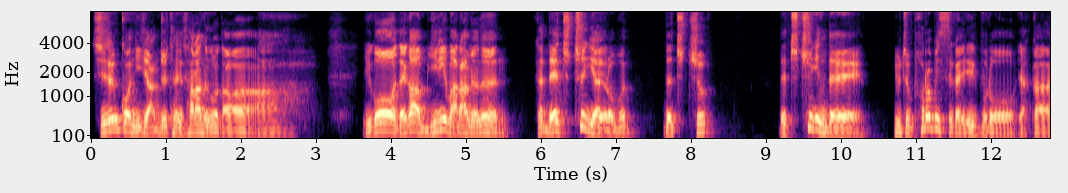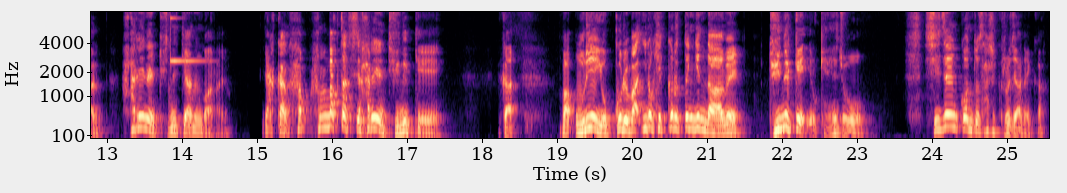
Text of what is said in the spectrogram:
시즌권 이제 안 줄 테니 사라는 거다. 아. 이거 내가 미리 말하면은, 그냥 내 추측이야, 여러분. 내 추측. 내 추측인데, 요즘 펄어비스가 일부러 약간 할인을 뒤늦게 하는 거 알아요? 약간 한, 한 박자씩 할인을 뒤늦게 해. 그러니까 막 우리의 욕구를 막 이렇게 끌어당긴 다음에 뒤늦게 이렇게 해줘. 시즌권도 사실 그러지 않을까?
